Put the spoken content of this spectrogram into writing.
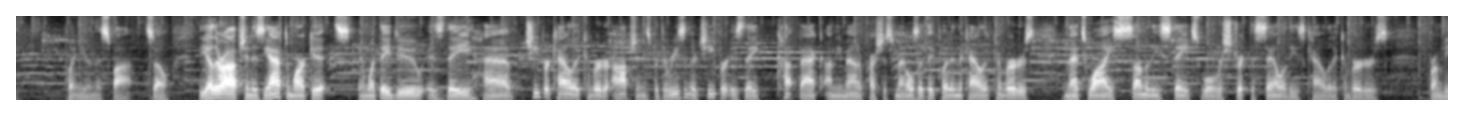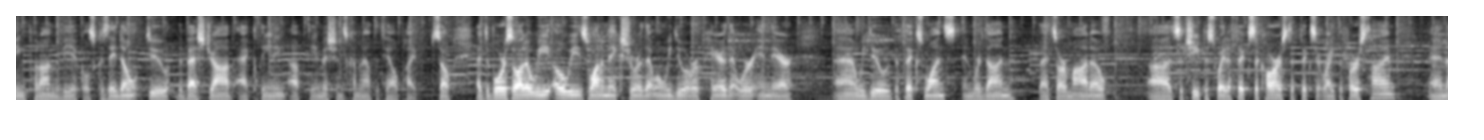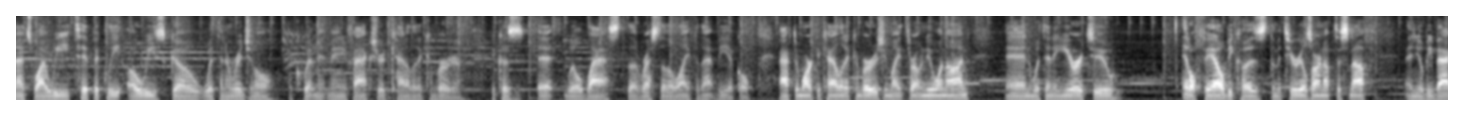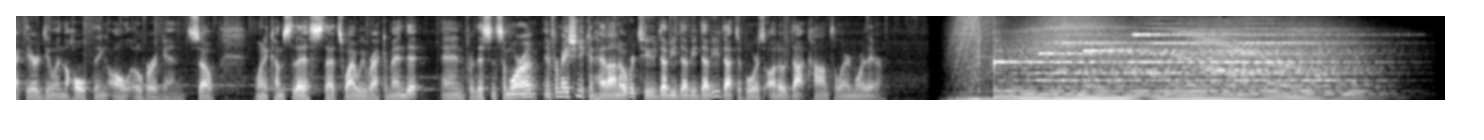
putting you in this spot. So the other option is the aftermarket. And what they do is they have cheaper catalytic converter options, but the reason they're cheaper is they cut back on the amount of precious metals that they put in the catalytic converters. And that's why some of these states will restrict the sale of these catalytic converters from being put on the vehicles because they don't do the best job at cleaning up the emissions coming out the tailpipe. So at DeBoer's Auto, we always want to make sure that when we do a repair that we're in there and we do the fix once and we're done. That's our motto. Uh, it's the cheapest way to fix a car is to fix it right the first time. And that's why we typically always go with an original equipment manufactured catalytic converter because it will last the rest of the life of that vehicle. Aftermarket catalytic converters, you might throw a new one on and within a year or two, it'll fail because the materials aren't up to snuff and you'll be back there doing the whole thing all over again. So when it comes to this, that's why we recommend it. And for this and some more information, you can head on over to www.deboersauto.com to learn more there.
